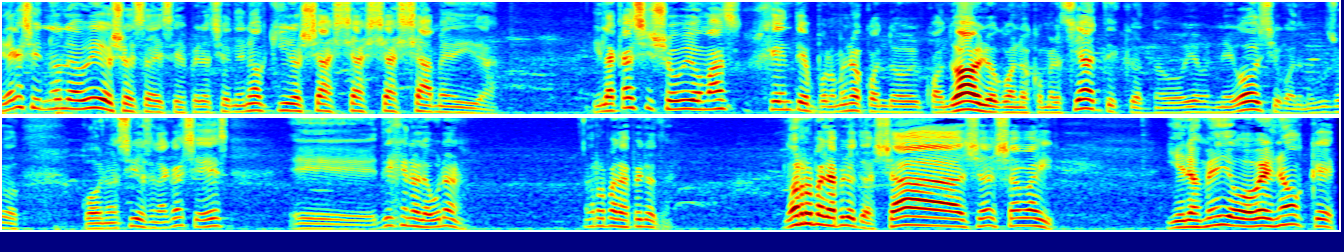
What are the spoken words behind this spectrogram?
en la calle no la veo yo esa desesperación de no quiero ya, ya, ya, ya medida. En la calle yo veo más gente, por lo menos cuando, cuando hablo con los comerciantes, cuando voy a un negocio, cuando me cruzo conocidos en la calle, es eh, déjenos laburar. No rompa la pelota. No rompa la pelota, ya, ya, ya va a ir. Y en los medios vos ves, ¿no? Que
